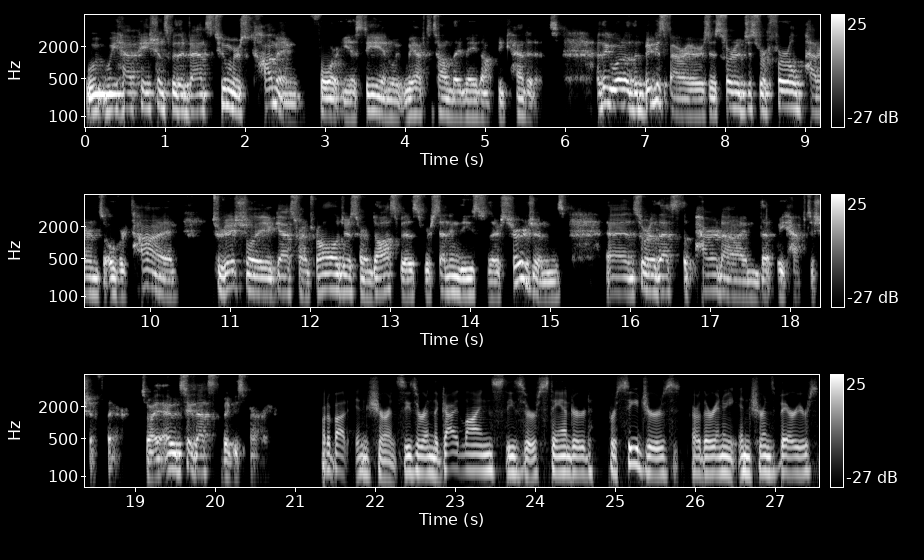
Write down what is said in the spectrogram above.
We, we have patients with advanced tumors coming for ESD, and we, we have to tell them they may not be candidates. I think one of the biggest barriers is sort of just referral patterns over time traditionally gastroenterologists or endoscopists were sending these to their surgeons and sort of that's the paradigm that we have to shift there so I, I, would say that's the biggest barrier. What about insurance? These are in the guidelines. These are standard procedures. Are there any insurance barriers?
